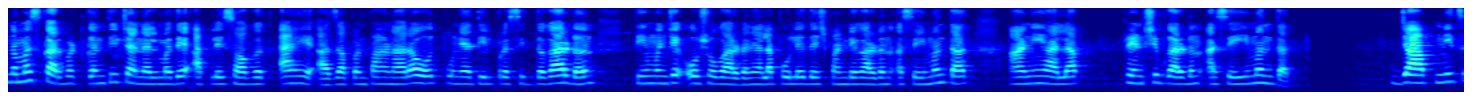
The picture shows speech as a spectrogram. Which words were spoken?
नमस्कार भटकंती चॅनलमध्ये आपले स्वागत आहे. आज आपण पाहणार आहोत पुण्यातील प्रसिद्ध गार्डन. ती म्हणजे ओशो गार्डन. याला पु ले देशपांडे गार्डन असेही म्हणतात आणि ह्याला फ्रेंडशिप गार्डन असेही म्हणतात. जापनीज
